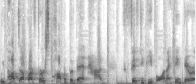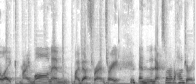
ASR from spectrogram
We popped up, our first pop up event had 50 people, and I think they were like my mom and my best friends, right? and then the next one had 100,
